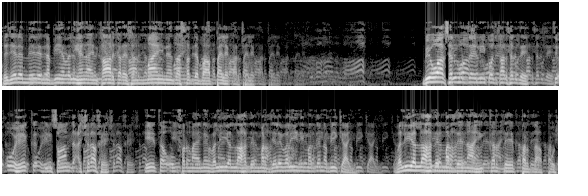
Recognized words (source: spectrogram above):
تے جیرے میرے نبی ولی ہیں انکار کرے سن مائیں دا صدے باپ پہلے کر چھلے بھی وہ اکثر مردے نہیں کچھ کر سکتے تے او ایک انسان دا اشرف ہے۔ اے تا او فرمائے نے ولی اللہ دے مرد جلے ولی نہیں مرد نبی کیا ہے؟ ولی اللہ دے مرد نہیں کرتے پردہ پوش۔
